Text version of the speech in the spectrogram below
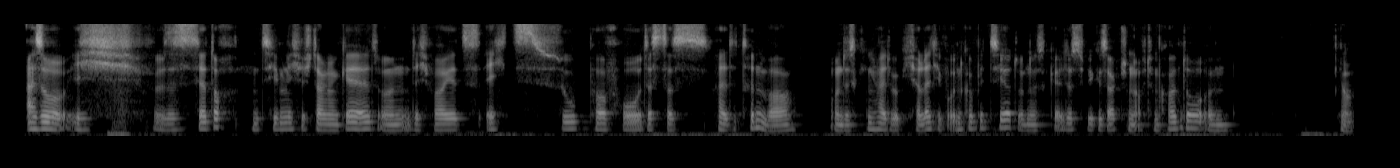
also ich, das ist ja doch eine ziemliche Stange Geld und ich war jetzt echt super froh, dass das halt drin war. Und es ging halt wirklich relativ unkompliziert und das Geld ist, wie gesagt, schon auf dem Konto und ja.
